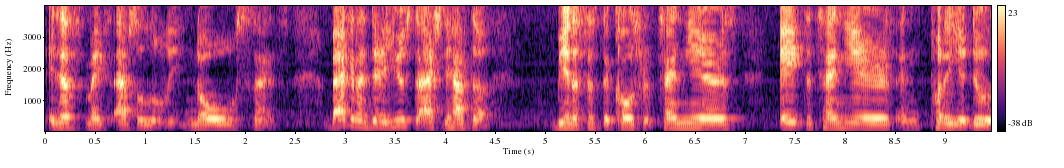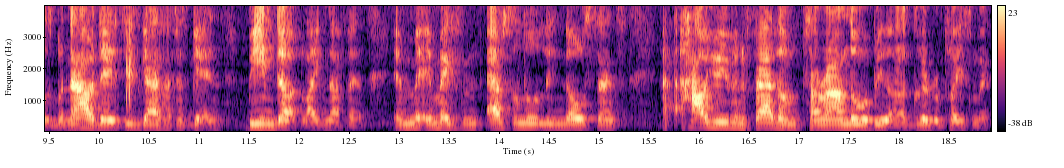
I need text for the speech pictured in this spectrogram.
It just makes absolutely no sense. Back in the day, you used to actually have to be an assistant coach for 10 years, 8 to 10 years, and put in your dues. But nowadays, these guys are just getting beamed up like nothing. It, it makes absolutely no sense how you even fathom Tyronn Lue would be a good replacement.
